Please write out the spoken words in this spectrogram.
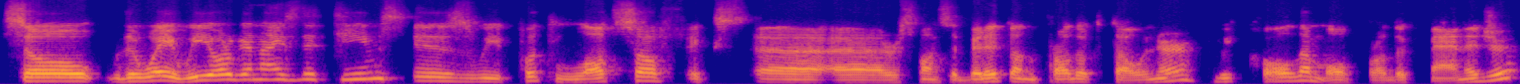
So the way we organize the teams is we put lots of uh, uh, responsibility on product owner, we call them, or product manager,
